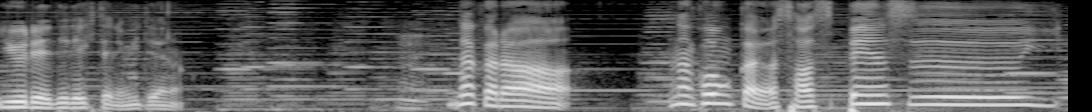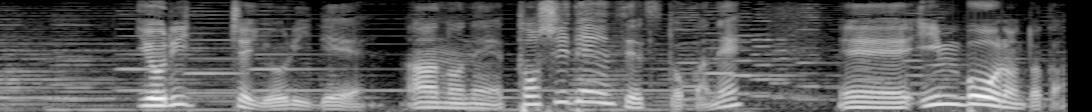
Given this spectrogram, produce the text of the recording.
幽霊出てきたりみたいな、だからなんか今回はサスペンスよりっちゃよりであのね都市伝説とかね、えー陰謀論とか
